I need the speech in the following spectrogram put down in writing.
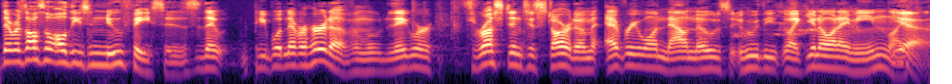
there was also all these new faces that people had never heard of, and they were thrust into stardom. Everyone now knows who these, like. You know what I mean? Like, yeah,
